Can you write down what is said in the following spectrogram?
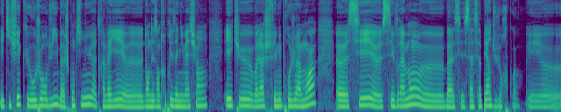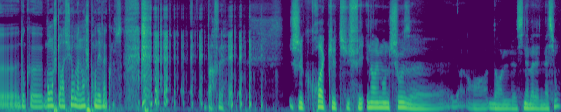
et qui fait qu'aujourd'hui bah, je continue à travailler euh, dans des entreprises d'animation et que voilà je fais mes projets à moi euh, c'est vraiment bah, ça ça perdure quoi. Et donc bon je te rassure maintenant je prends des vacances. Parfait. Je crois que tu fais énormément de choses dans le cinéma d'animation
